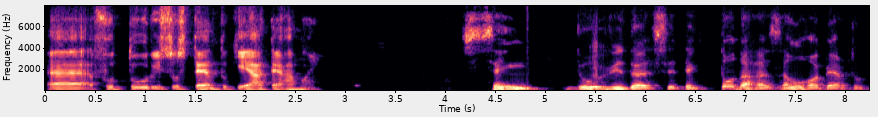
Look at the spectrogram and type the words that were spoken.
é, futuro e sustento, que é a terra-mãe. Sem dúvida, você tem toda a razão, Roberto.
